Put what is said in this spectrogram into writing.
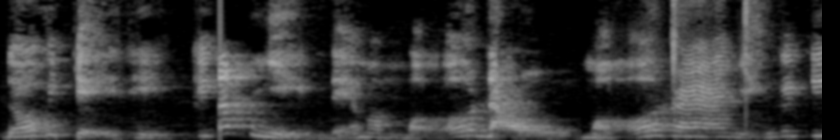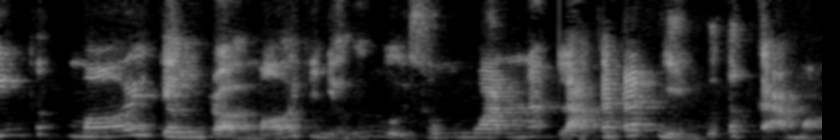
Đối với chị thì cái trách nhiệm để mà mở đầu mở ra những cái kiến thức mới chân trời mới cho những người xung quanh á, là cái trách nhiệm của tất cả mọi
